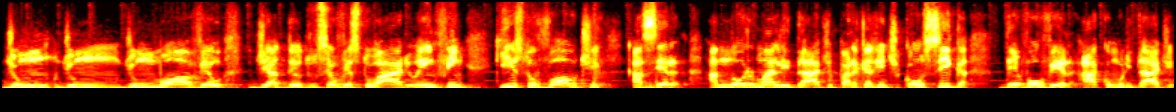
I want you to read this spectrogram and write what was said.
de um, de um, de um móvel, de, de, do seu vestuário, enfim, que isto volte a ser a normalidade para que a gente consiga devolver à comunidade,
